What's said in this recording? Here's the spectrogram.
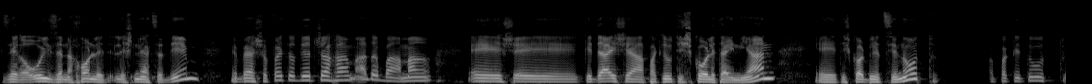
זה ראוי, זה נכון לשני הצדדים. והשופט עודד שחם, אדרבה, אמר אה, שכדאי שהפרקליטות תשקול את העניין, אה, תשקול ברצינות. הפרקליטות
